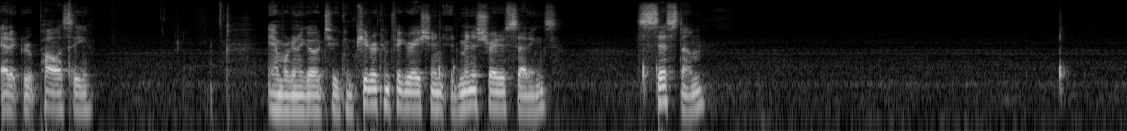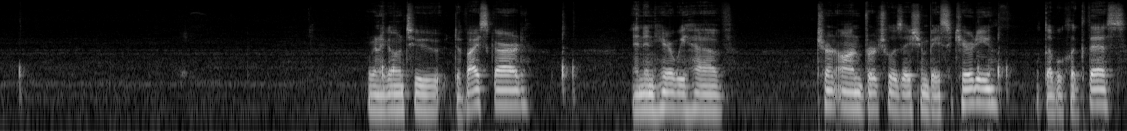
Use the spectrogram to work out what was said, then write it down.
edit group policy. And we're going to go to computer configuration, administrative settings, system, We're going to go into device guard and in here we have turn on virtualization based security. We'll double click this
